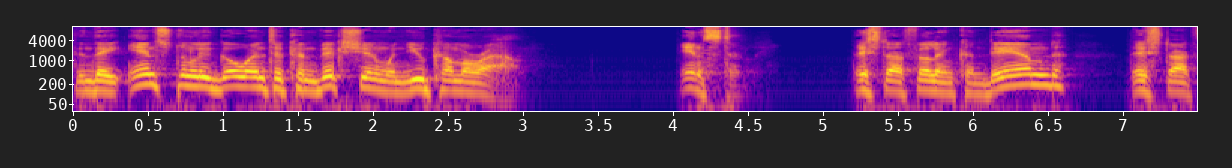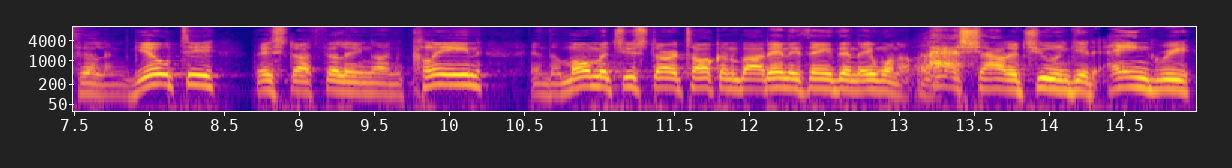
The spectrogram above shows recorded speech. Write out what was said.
then they instantly go into conviction when you come around. Instantly. They start feeling condemned. They start feeling guilty. They start feeling unclean. And the moment you start talking about anything, then they want to lash out at you and get angry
